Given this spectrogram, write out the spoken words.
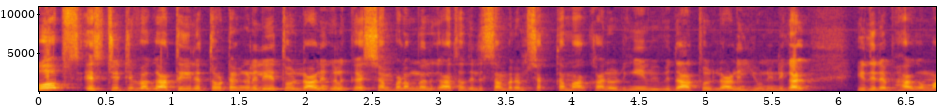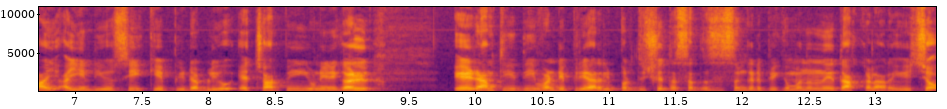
പോപ്സ് എസ്റ്റേറ്റ് വക തീരത്തോട്ടങ്ങളിലെ തൊഴിലാളികൾക്ക് ശമ്പളം നൽകാത്തതിൽ സമരം ശക്തമാക്കാൻ ഒരുങ്ങി വിവിധ തൊഴിലാളി യൂണിയനുകൾ. ഇതിന്റെ ഭാഗമായി I N D U C K P W H R P യൂണിയനുകൾ ഏഴാം തീയതി വണ്ടിപ്പെരിയാറിൽ പ്രതിഷേധ സദസ്സ് സംഘടിപ്പിക്കുമെന്ന് നേതാക്കൾ അറിയിച്ചു.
